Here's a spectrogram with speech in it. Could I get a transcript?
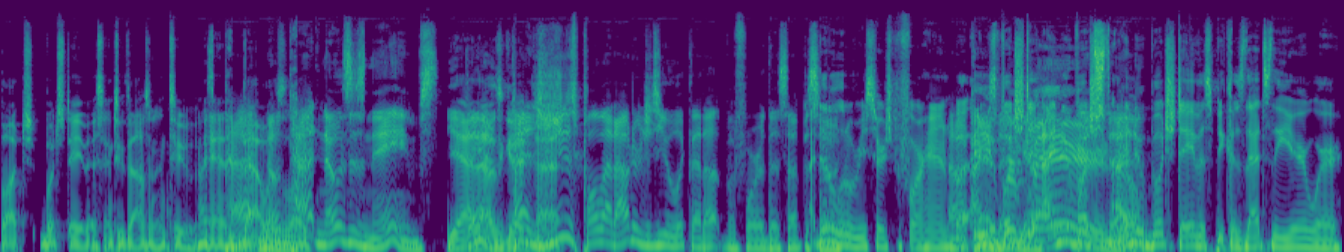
Butch Butch Davis in 2002, That's and Pat, that was knows, like Pat knows his names. Yeah, that was good, Pat, Pat. Did you just pull that out, or did you look that up before this episode? I did a little research beforehand, but Okay, I, knew Butch. Da- I knew Butch. Prepared. I knew Butch Davis because that's the year where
